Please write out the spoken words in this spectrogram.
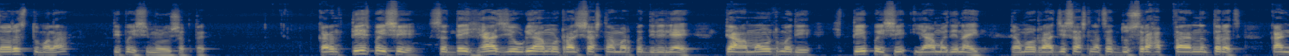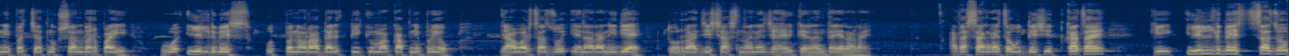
तरच तुम्हाला ते पैसे मिळू शकतात. कारण ते पैसे सध्या ह्या जेवढी अमाऊंट राज्य शासनामार्फत दिलेली आहे त्या अमाऊंटमध्ये ते पैसे यामध्ये नाहीत. त्यामुळे राज्य शासनाचा दुसरा हप्ता आल्यानंतरच काढणी पश्चात नुकसान भरपाई व इल्ड बेस उत्पन्नावर आधारित पीक विमा कापणी प्रयोग. यावरचा जो येणारा निधी आहे तो राज्य शासनाने जाहीर केल्यानंतर येणार आहे. आता सांगायचा उद्देश इतकाच आहे की इल्ड बेसचा जो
